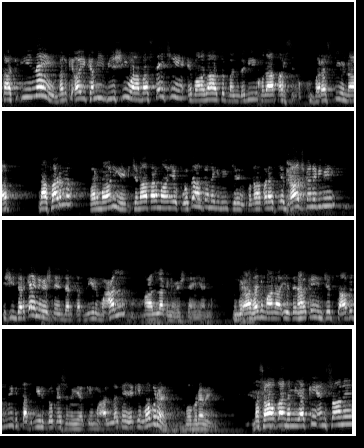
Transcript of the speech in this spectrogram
قطعی نہیں، بلکہ آئی کمی بیشی وابستے چیئے عبادات و بندگی، خدا پرستی و نافرم فرمانی ہے کہ چنا فرمانی ہے کوتاہ کرنے کے بیچے خدا پرستی دراج کرنے کے بھی، اسی در درکہ نوشتے ہیں، در تقدیر معل معلق نوشتے ہیں یعنی۔ آفادی جی معنی یہ درہ کہ ان چیز ثابت بھی کہ تقدیر دو قسم ہے کہ معلق ہے کہ مبرم مبرم ہے مساوقات ہم یکی انسان ہے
